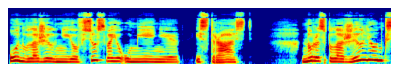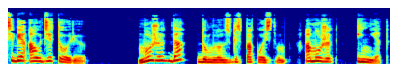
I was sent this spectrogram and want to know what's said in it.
Он вложил в нее все свое умение и страсть, но расположил ли он к себе аудиторию? Может, да, — думал он с беспокойством, — а может и нет.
